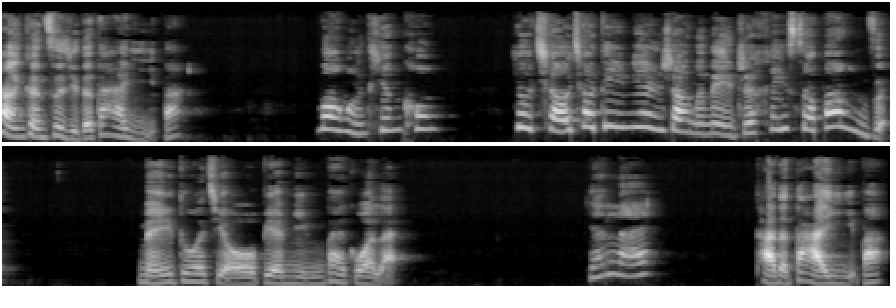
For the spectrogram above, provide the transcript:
看看自己的大尾巴，望望天空，又瞧瞧地面上的那只黑色棒子，没多久便明白过来，原来他的大尾巴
